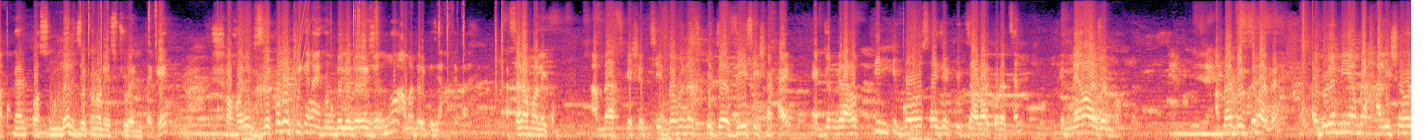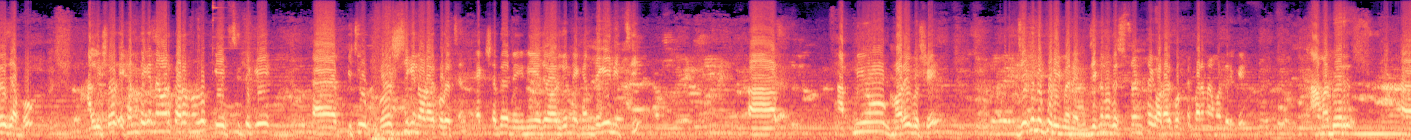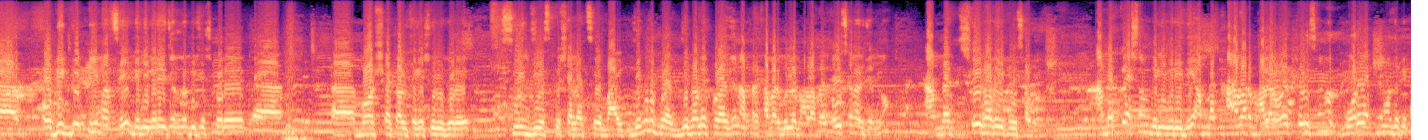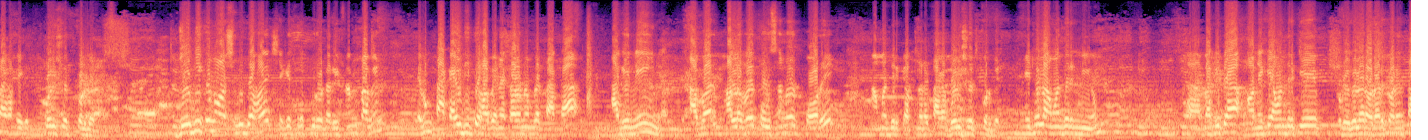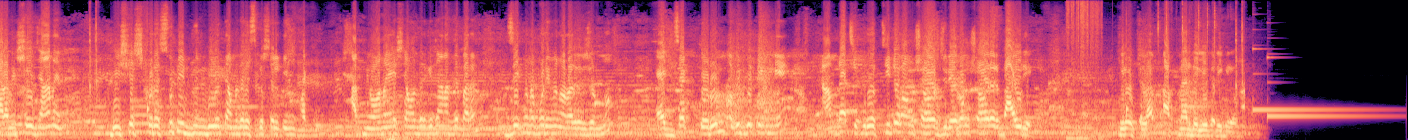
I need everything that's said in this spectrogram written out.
আপনার পছন্দের যে কোনো রেস্টুরেন্ট থেকে শহরের যে কোনো ঠিকানায় হোম ডেলিভারির জন্য আমাদেরকে জানাতে পারেন। আসসালামু আলাইকুম। আমরা আজকে এসেছি ডোমিনোস পিৎজা জিসি শাখায়। একজন গ্রাহক তিনটি বড় সাইজের পিৎজা অর্ডার করেছেন। নেওয়ার জন্য। আপনারা দেখতে পারবেন, এগুলো নিয়ে আমরা হালি শহরে যাব। হালি শহর এখান থেকে নেওয়ার কারণ হলো কেএফসি থেকে কিছু রোস্ট চিকেন অর্ডার করেছেন। একসাথে নিয়ে যাওয়ার জন্য এখান থেকেই নিচ্ছি। আপনিও ঘরে বসে যে কোনো পরিমাণের যে কোনো রেস্টুরেন্ট থেকে অর্ডার করতে পারেন আমাদেরকে। আমাদের অভিজ্ঞ টিম আছে ডেলিভারির জন্য বিশেষ করে বর্ষাকাল থেকে শুরু করে সিএনজি স্পেশাল আছে বাইক যে কোনো যেভাবে প্রয়োজন আপনার খাবারগুলো ভালোভাবে পৌঁছানোর জন্য আমরা সেইভাবেই পৌঁছাবো। আমরা ক্যাশ অন ডেলিভারি দিই আমরা খাবার ভালোভাবে পৌঁছানোর পরে আপনি আমাদেরকে টাকা পরিশোধ করবেন। যদি কোনো অসুবিধা হয়, সেক্ষেত্রে পুরোটা রিফান্ড পাবেন এবং টাকাই দিতে হবে না, কারণ আমরা টাকা আগে নেই না আবার ভালোভাবে পৌঁছানোর পরে আমাদেরকে আপনারা টাকা পরিশোধ করবেন। এটা হলো আমাদের নিয়ম। বাকিটা অনেকে আমাদেরকে রেগুলার অর্ডার করেন, তারা নিশ্চয়ই জানেন। বিশেষ করে ছুটির দিনগুলোতে আমাদের স্পেশাল টিম থাকে। আপনি অনায়াসে আমাদেরকে জানাতে পারেন যে কোনো পরিমাণ অর্ডারের জন্য। একজ্যাক্ট তরুণ অভিজ্ঞ টিম নিয়ে আমরা আছি পুরো চিটগাং শহর জুড়ে এবং শহরের বাইরে। হিরো ক্লাব আপনার ডেলিভারি হিরো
